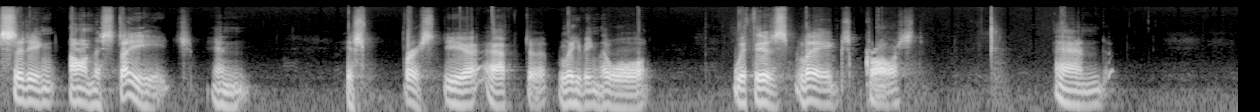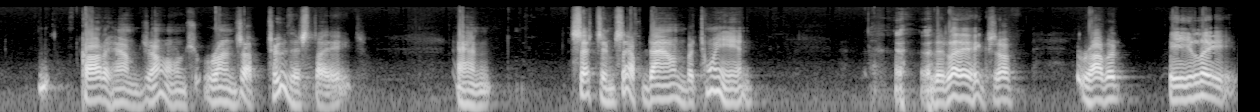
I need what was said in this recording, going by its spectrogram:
sitting on the stage in his first year after leaving the war with his legs crossed. And Helm Jones runs up to the stage and sets himself down between the legs of Robert E. Lee.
